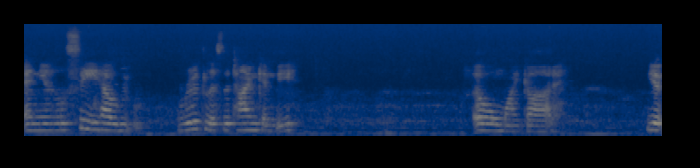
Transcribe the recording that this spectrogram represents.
and you'll see how ruthless the time can be. Oh my god. You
